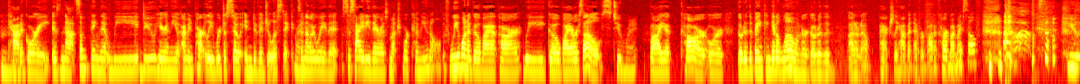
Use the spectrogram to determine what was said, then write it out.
Mm-hmm. category is not something that we do here in the I mean partly we're just so individualistic. It's Right. another way that society there is much more communal. If we want to go buy a car, we go by ourselves to right. buy a car or go to the bank and get a loan or go to the I don't know. I actually haven't ever bought a car by myself. so, You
